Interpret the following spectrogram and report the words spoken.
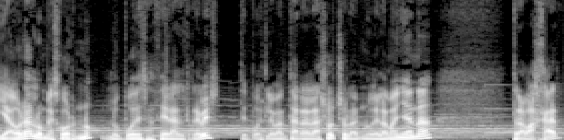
y ahora a lo mejor no, lo puedes hacer al revés. Te puedes levantar a las 8 o las 9 de la mañana, trabajar,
